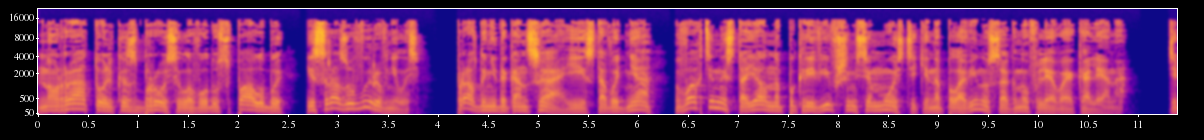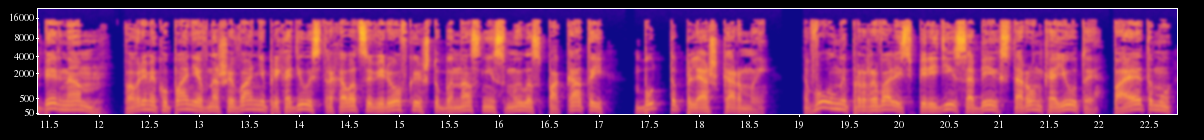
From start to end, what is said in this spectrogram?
Но Ра только сбросила воду с палубы и сразу выровнялась. Правда, не до конца, и с того дня вахтенный стоял на покривившемся мостике, наполовину согнув левое колено. Теперь нам во время купания в нашей ванне приходилось страховаться веревкой, чтобы нас не смыло с покатой, будто пляж кормы. Волны прорывались впереди с обеих сторон каюты, поэтому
